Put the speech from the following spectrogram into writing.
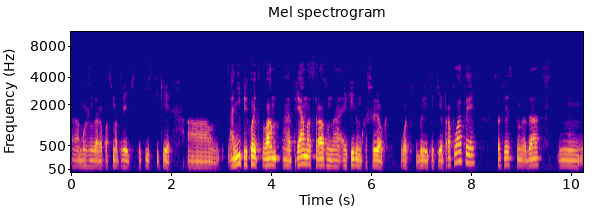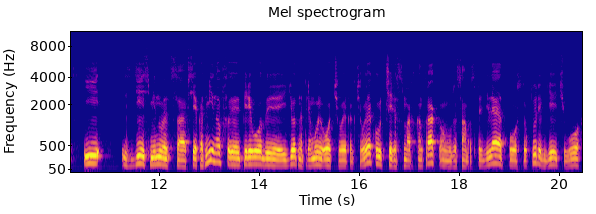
а, можно даже посмотреть в статистике, они приходят к вам э, прямо сразу на эфириум кошелек. Вот были такие проплаты, соответственно, да. И здесь минуются всех админов, э, переводы идет напрямую от человека к человеку через смарт-контракт, он уже сам распределяет по структуре, где чего,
